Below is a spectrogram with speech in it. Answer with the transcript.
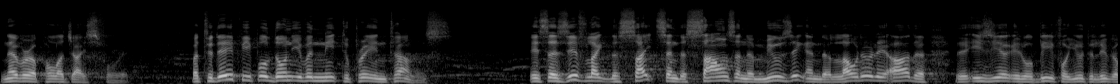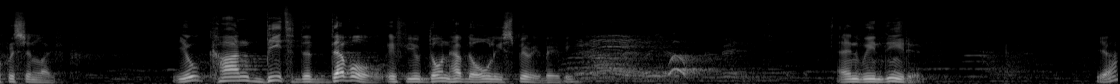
Never apologize for it. But today, people don't even need to pray in tongues. It's as if, like the sights and the sounds and the music, and the louder they are, the, the easier it will be for you to live your Christian life. You can't beat the devil if you don't have the Holy Spirit, baby. And we need it. Yeah?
